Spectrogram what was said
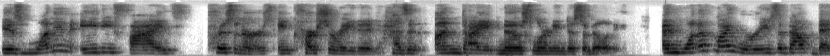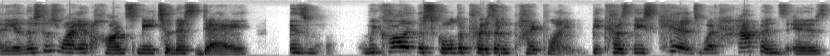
is one in 85 prisoners incarcerated has an undiagnosed learning disability. And one of my worries about Benny, and this is why it haunts me to this day, is we call it the school to prison pipeline because these kids, what happens is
